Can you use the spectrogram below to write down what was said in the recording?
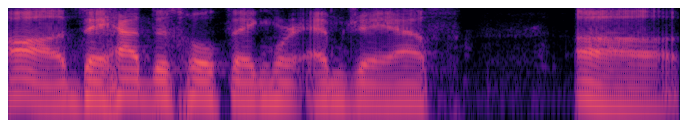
uh, they had this whole thing where MJF uh,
